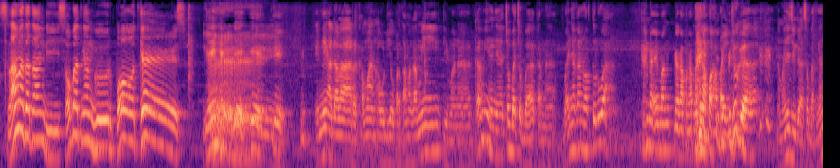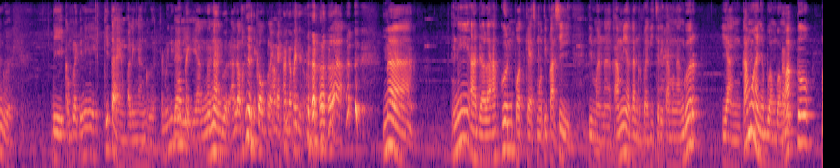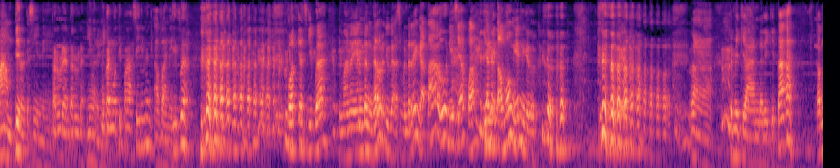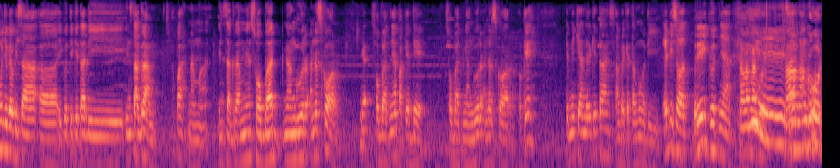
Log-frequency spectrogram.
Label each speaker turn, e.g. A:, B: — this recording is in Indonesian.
A: Selamat datang di Sobat Nganggur Podcast.
B: Ye, ye, ye, ye.
A: Ini adalah rekaman audio pertama kami di mana kami hanya coba-coba karena banyak kan waktu luang.
B: Karena emang gak
A: Nggak
B: ngapa-ngapain.
A: ngapa-ngapain juga. Namanya juga Sobat Nganggur. Di komplek ini kita yang paling nganggur.
B: Emang ini
A: Dari
B: komplek?
A: yang nganggur. Anggap aja di komplek.
B: Ang- Anggap aja.
A: Nah, ini adalah akun podcast motivasi di mana kami akan berbagi cerita menganggur yang kamu hanya buang-buang waktu mampir ke sini.
B: Taruh dah, taruh dah.
A: Gimana,
B: Bukan motivasi ini men.
A: Apa nih?
B: Gibah.
A: podcast gibah di mana yang denger juga sebenarnya nggak tahu dia siapa yang kita omongin gitu. nah, demikian dari kita. Ah, kamu juga bisa eh, ikuti kita di Instagram. Apa nama Instagramnya Sobat Nganggur underscore.
B: Ya.
A: Sobatnya pakai D. Sobat Nganggur underscore. Oke? Demikian dari kita. Sampai ketemu di episode berikutnya.
B: Salam nganggur.
A: Yeay,
B: Salam-
A: nganggur.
